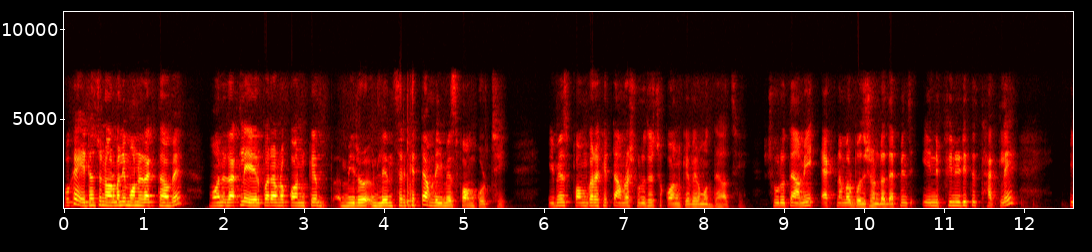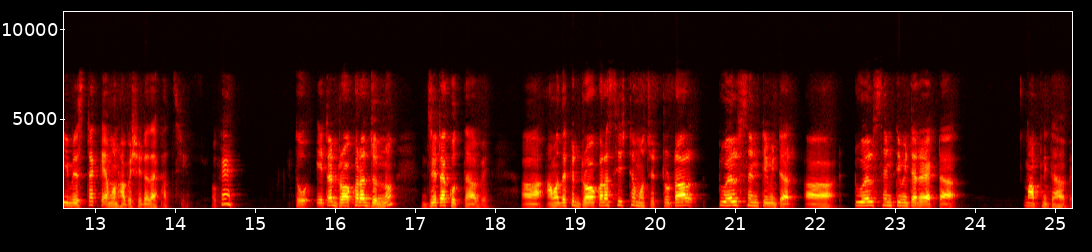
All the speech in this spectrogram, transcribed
ওকে এটা হচ্ছে নর্মালি মনে রাখতে হবে। মনে রাখলে এরপরে আমরা কনকেভ মিরর লেন্সের ক্ষেত্রে আমরা ইমেজ ফর্ম করছি। ইমেজ ফর্ম করার ক্ষেত্রে আমরা শুরুতে হচ্ছে কনকেভের মধ্যে আছি। শুরুতে আমি এক নম্বর পজিশনটা দ্যাট মিনস ইনফিনিটিতে থাকলে ইমেজটা কেমন হবে সেটা দেখাচ্ছি ওকে তো এটা ড্র করার জন্য যেটা করতে হবে আমাদেরকে ড্র করার সিস্টেম হচ্ছে টোটাল টুয়েলভ সেন্টিমিটার টুয়েলভ সেন্টিমিটারের একটা মাপ নিতে হবে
